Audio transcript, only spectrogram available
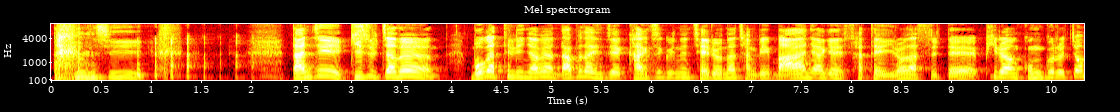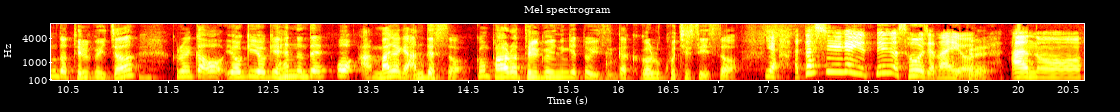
단지 단지 기술자는 뭐가 틀리냐면 나보다 이제 가지고 있는 재료나 장비 만약에 사태 일어났을 때 필요한 공구를 좀 더 들고 있잖아. 그러니까 어 여기 여기 했는데 어 아, 만약에 안 됐어. 그럼 바로 들고 있는 게 또 있으니까 그걸로 고칠 수 있어. いや、私が言ってるのはそうじゃないよくれ。あの、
